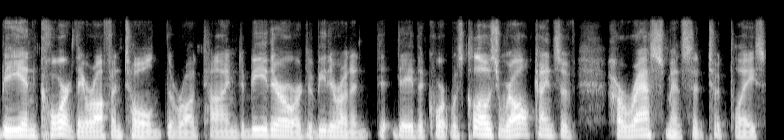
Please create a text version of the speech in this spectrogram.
be in court. They were often told the wrong time to be there or to be there on a d- day the court was closed. There were all kinds of harassments that took place.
